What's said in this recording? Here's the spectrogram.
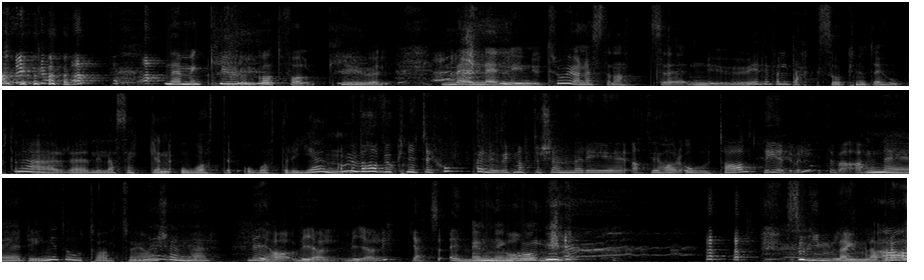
jag kunde komma på. Nej men kul gott folk, kul. Men Nelly, nu tror jag nästan att eh, nu är det väl dags att knyta ihop den här eh, lilla säcken åter, återigen. Ja, men vad har vi att knyta ihop här nu? Är det något du känner är att vi har otalt? Det är det väl inte va? Nej, det är inget otalt som jag Nej. känner. Vi har, vi har, vi har lyckats än, Än en, en gång. gång. Så himla himla bra.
